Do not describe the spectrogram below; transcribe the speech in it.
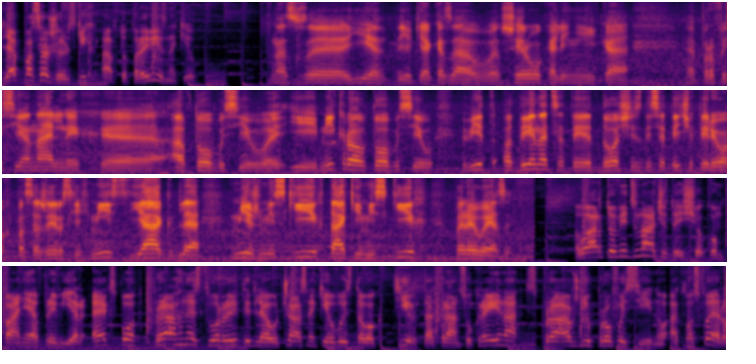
для пасажирських автоперевізників. Нас є, як я казав, широка лінійка е, професіональних е, автобусів і мікроавтобусів від 11 до 64 пасажирських місць, як для міжміських, так і міських перевезень. Варто відзначити, що компанія Прем'єр Експо прагне створити для учасників виставок Тір та Транс Україна справжню професійну атмосферу.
